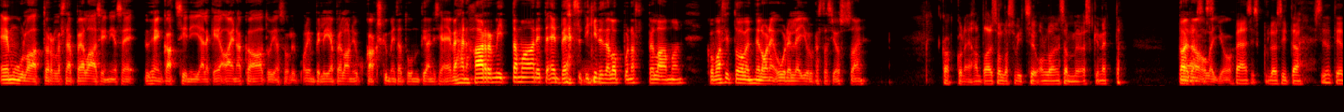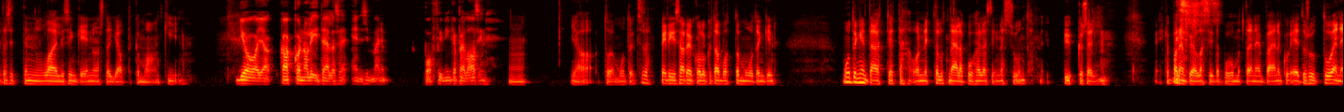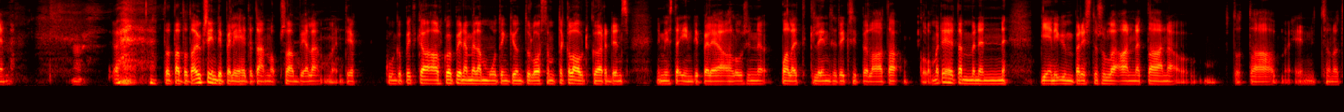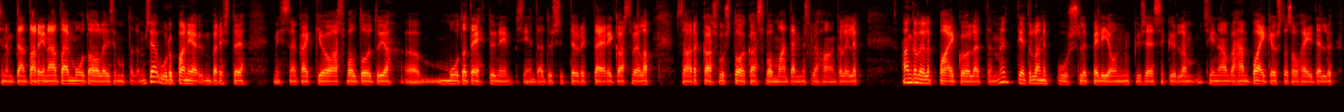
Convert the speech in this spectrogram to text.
emulaattorilla sitä pelasin ja se yhden katsinin jälkeen aina kaatui ja se oli, olin peliä pelannut joku 20 tuntia, niin se ei vähän harmittamaan, että en päässyt ikinä sitä loppuun asti pelaamaan. Kovasti toivon, että nelonen uudelleen julkaistaisi jossain. Kakkonenhan taisi olla Switch Onlinessa myöskin, että Taitaa pääsis, olla, joo. Pääsis kyllä sitä, sitä tietä sitten laillisin keinoista jatkamaankin. Joo, ja kakkonen oli itsellä se ensimmäinen poffi, minkä pelasin. Mm. Ja toi muuten itse asiassa pelisarja 30 vuotta muutenkin, muutenkin täytti, että onnittelut näillä puheilla sinne suuntaan ykköselle. Mm. Ehkä parempi olla siitä puhumatta enempää, ennen kuin Eetu suuttuu enemmän. Mm. tota, tota, yksi indie-peli heitetään nopsaan vielä, en tiedä kuinka pitkään alkoi pidemmällä muutenkin on tulossa, mutta Cloud Gardens nimistä indie-pelejä halusin Palette Cleanseriksi pelata. 3D tämmöinen pieni ympäristö sulle annetaan, tota, en nyt sano, että siinä mitään tarinaa tai muuta olisi, mutta tämmöisiä urbania ympäristöjä, missä kaikki on asfaltoitu ja ö, muuta tehty, niin siihen täytyy sitten yrittää eri kasveilla saada kasvustoa kasvamaan tämmöisille hankalille hankalille paikoille, että tämmöinen tietynlainen puzzle-peli on kyseessä kyllä, siinä on vähän vaikeustaso heitellyt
